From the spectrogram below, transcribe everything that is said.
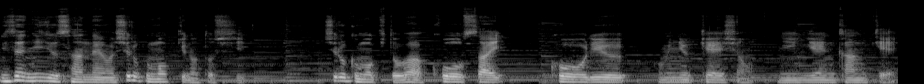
2023年は白く木器の年。白く木器とは交際、交流、コミュニケーション、人間関係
